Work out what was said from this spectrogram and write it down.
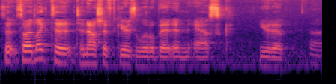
So, so I'd like to, to now shift gears a little bit and ask you to uh,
